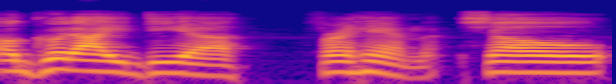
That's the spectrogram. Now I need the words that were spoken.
a, good idea for him. So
